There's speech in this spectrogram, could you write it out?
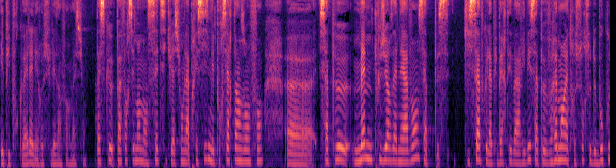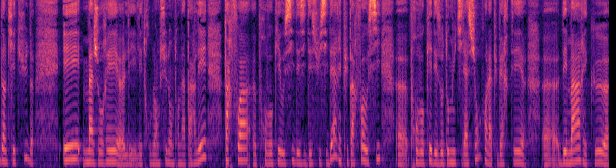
et puis pour qu'elle, elle ait reçu les informations. Parce que pas forcément dans cette situation-là précise, mais pour certains enfants, euh, ça peut même plusieurs années avant, ça peut, qui savent que la puberté va arriver, ça peut vraiment être source de beaucoup d'inquiétudes et majorer euh, les, les, troubles anxieux dont on a parlé, parfois euh, provoquer aussi des idées suicidaires et puis parfois aussi euh, provoquer des automutilations quand la puberté euh, démarre et que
